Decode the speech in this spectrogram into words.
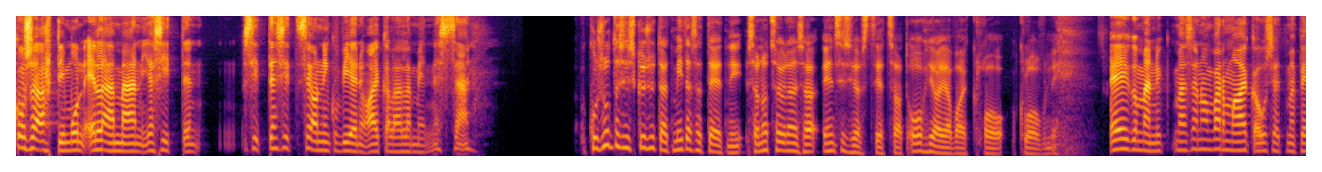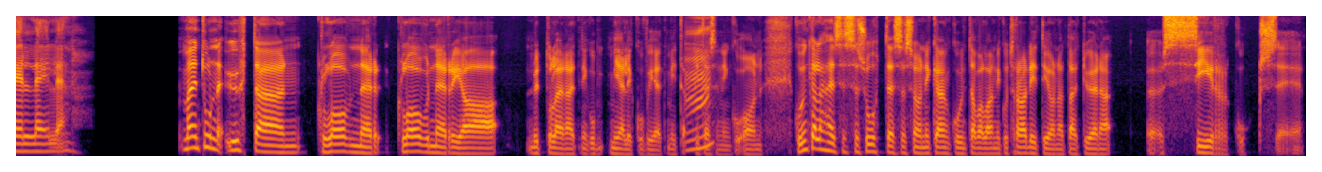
kosahti mun elämään ja sitten, sitten sit se on niin kuin vienyt aika lailla mennessään. Kun sulta siis kysytään, että mitä sä teet, niin sanot sä yleensä ensisijaisesti, että sä oot ohjaaja vai klo, klovni? Eikö mä, nyt, mä sanon varmaan aika usein, että mä pelleilen. Mä en tunne yhtään klovner, klovneria, nyt tulee näitä niinku mielikuvia, että mitä, Mm. mitä se niinku on. Kuinka läheisessä suhteessa se on ikään kuin tavallaan niinku traditiona tai työnä ö, sirkukseen?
